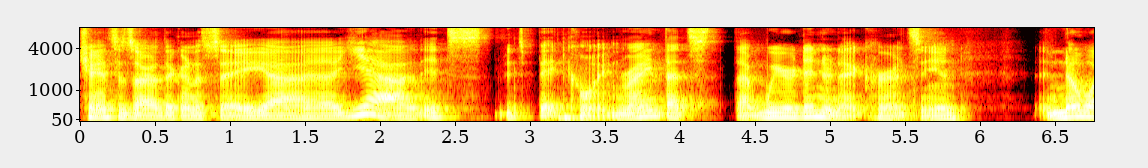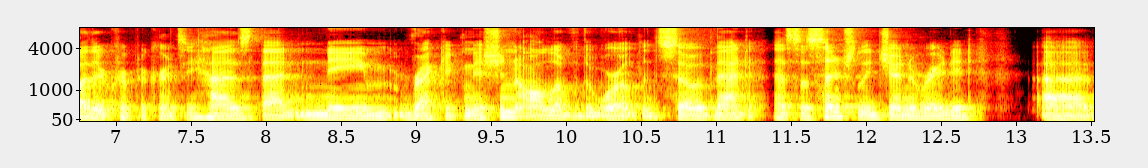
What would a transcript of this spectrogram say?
Chances are they're going to say, uh, "Yeah, it's it's Bitcoin, right? That's that weird internet currency." And no other cryptocurrency has that name recognition all over the world, and so that has essentially generated uh,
